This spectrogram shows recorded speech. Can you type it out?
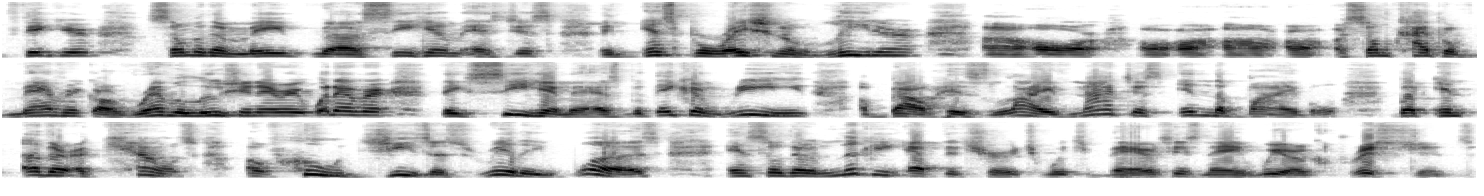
figure. Some of them may uh, see him as just an inspirational leader uh, or, or, or, or, some type of maverick or revolutionary, whatever they see him as. But they can read about his life, not just in the Bible, but in other accounts of who Jesus really was. And so they're looking at the church, which bears his name. We are Christians.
